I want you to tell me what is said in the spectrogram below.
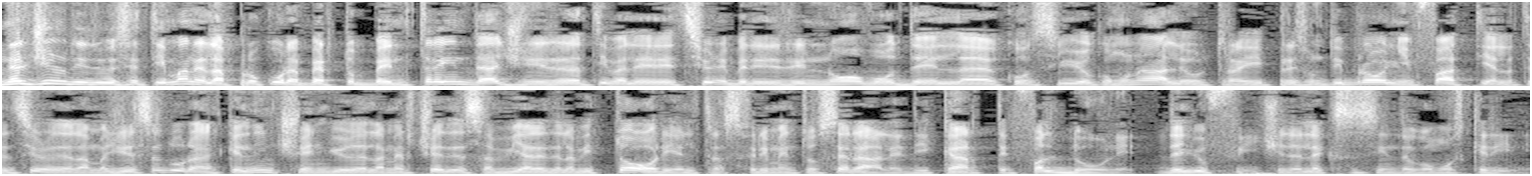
Nel giro di due settimane la Procura ha aperto ben tre indagini relative alle elezioni per il rinnovo del Consiglio Comunale, oltre ai presunti brogli, infatti all'attenzione della magistratura anche l'incendio della Mercedes a Viale della Vittoria e il trasferimento serale di carte faldoni degli uffici dell'ex sindaco Moscherini.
